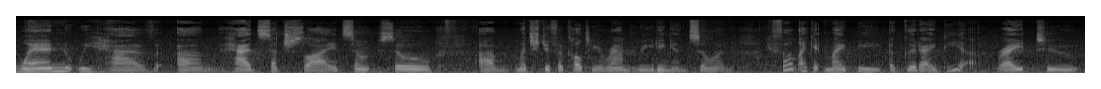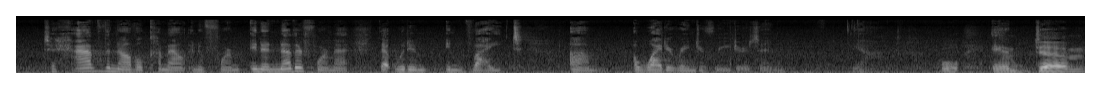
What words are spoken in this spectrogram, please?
when we have um, had such slides, so so um, much difficulty around reading and so on, I felt like it might be a good idea, right, to to have the novel come out in a form in another format that would Im- invite um, a wider range of readers and yeah. Cool. And um,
